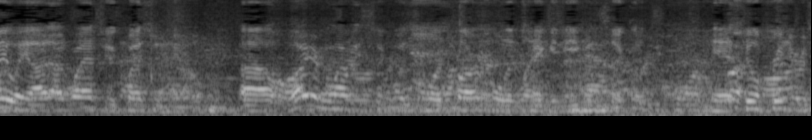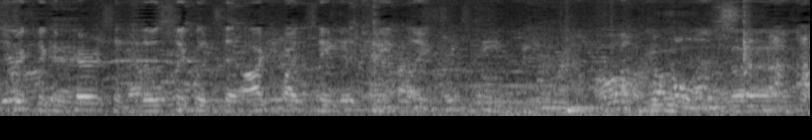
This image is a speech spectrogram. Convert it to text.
Anyway, I, I want to ask you a question here. Uh, why are Malawi cichlids more colorful than Tanganyika cichlids? And feel free to restrict the comparison to those cichlids that occupy the same chain length. Uh,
